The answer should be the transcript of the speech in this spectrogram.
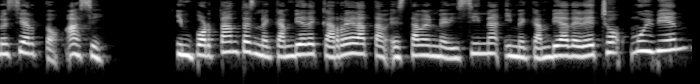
No es cierto. Ah, sí. Importantes, me cambié de carrera, estaba en medicina y me cambié a derecho. Muy bien,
